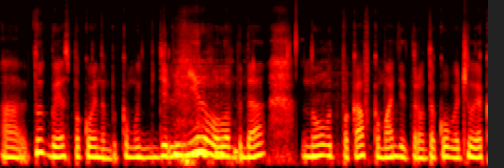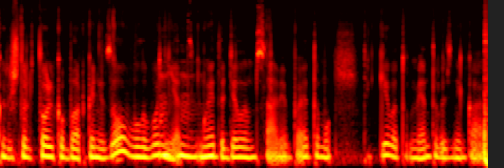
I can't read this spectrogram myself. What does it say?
А, тут бы я спокойно бы кому делегировала бы, да, но вот пока в команде такого человека, что ли, только бы организовывал, его нет. Мы это делаем сами, поэтому такие вот моменты возникают.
